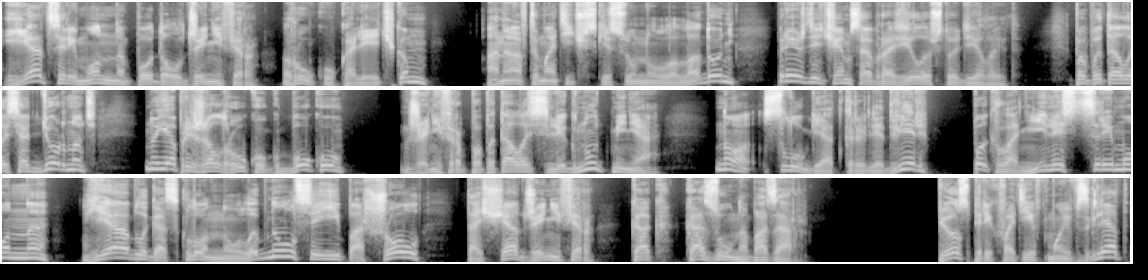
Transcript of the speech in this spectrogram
Я церемонно подал Дженнифер руку колечком. Она автоматически сунула ладонь, прежде чем сообразила, что делает. Попыталась отдернуть, но я прижал руку к боку. Дженнифер попыталась легнуть меня, но слуги открыли дверь, поклонились церемонно. Я благосклонно улыбнулся и пошел, таща Дженнифер как козу на базар. Пес, перехватив мой взгляд,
